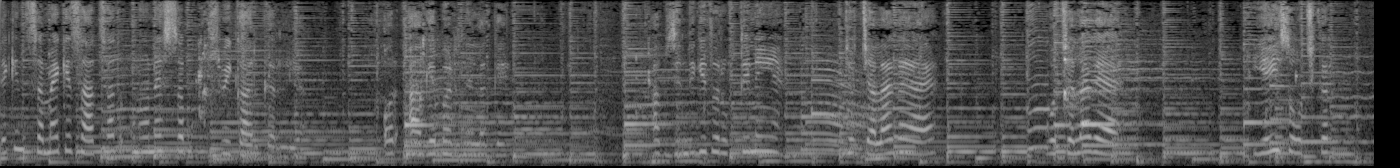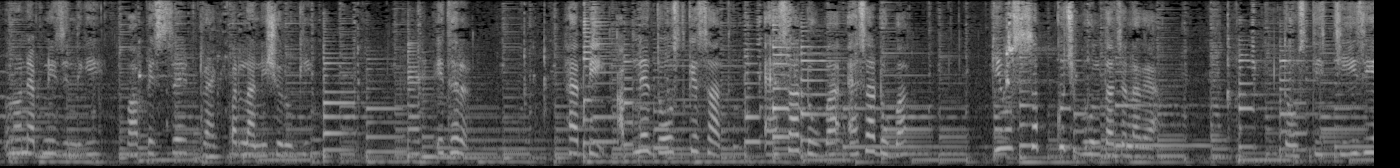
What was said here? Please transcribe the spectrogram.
लेकिन समय के साथ साथ उन्होंने सब स्वीकार कर लिया और आगे बढ़ने लग गए। अब ज़िंदगी तो रुकती नहीं है, जो चला गया है वो चला गया है। यही सोचकर उन्होंने अपनी ज़िंदगी वापस से ट्रैक पर लानी शुरू की। इधर, हैप्पी अपने दोस्त के साथ ऐसा डूबा ऐसा डूबा कि वो सब कुछ भूलता चला गया। दोस्ती चीज़ ही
